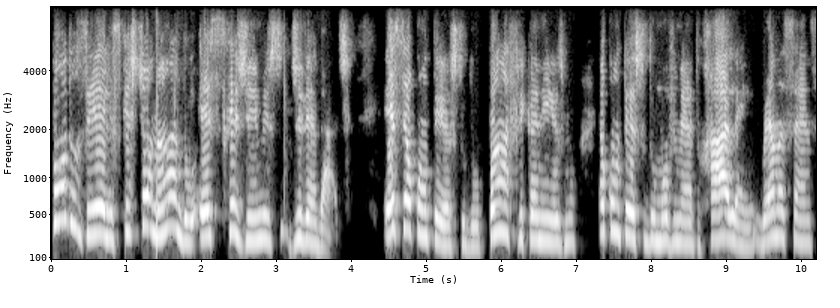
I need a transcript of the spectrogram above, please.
todos eles questionando esses regimes de verdade. Esse é o contexto do pan-africanismo, é o contexto do movimento Harlem Renaissance,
